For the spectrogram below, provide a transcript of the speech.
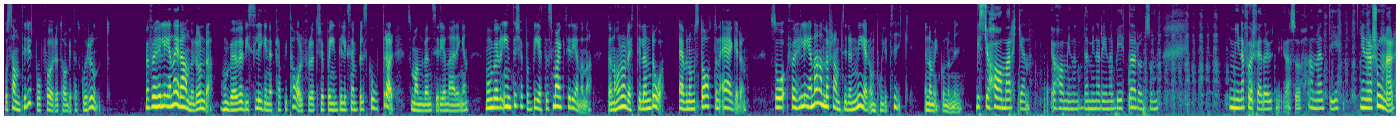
och samtidigt få företaget att gå runt. Men för Helena är det annorlunda. Hon behöver visserligen ett kapital för att köpa in till exempel skotrar som används i rennäringen. Men hon behöver inte köpa betesmark till renarna. Den har hon rätt till ändå, även om staten äger den. Så för Helena handlar framtiden mer om politik än om ekonomi. Visst, jag har marken. Jag har mina, där mina renar betar och som mina förfäder ut, alltså, använt i generationer.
